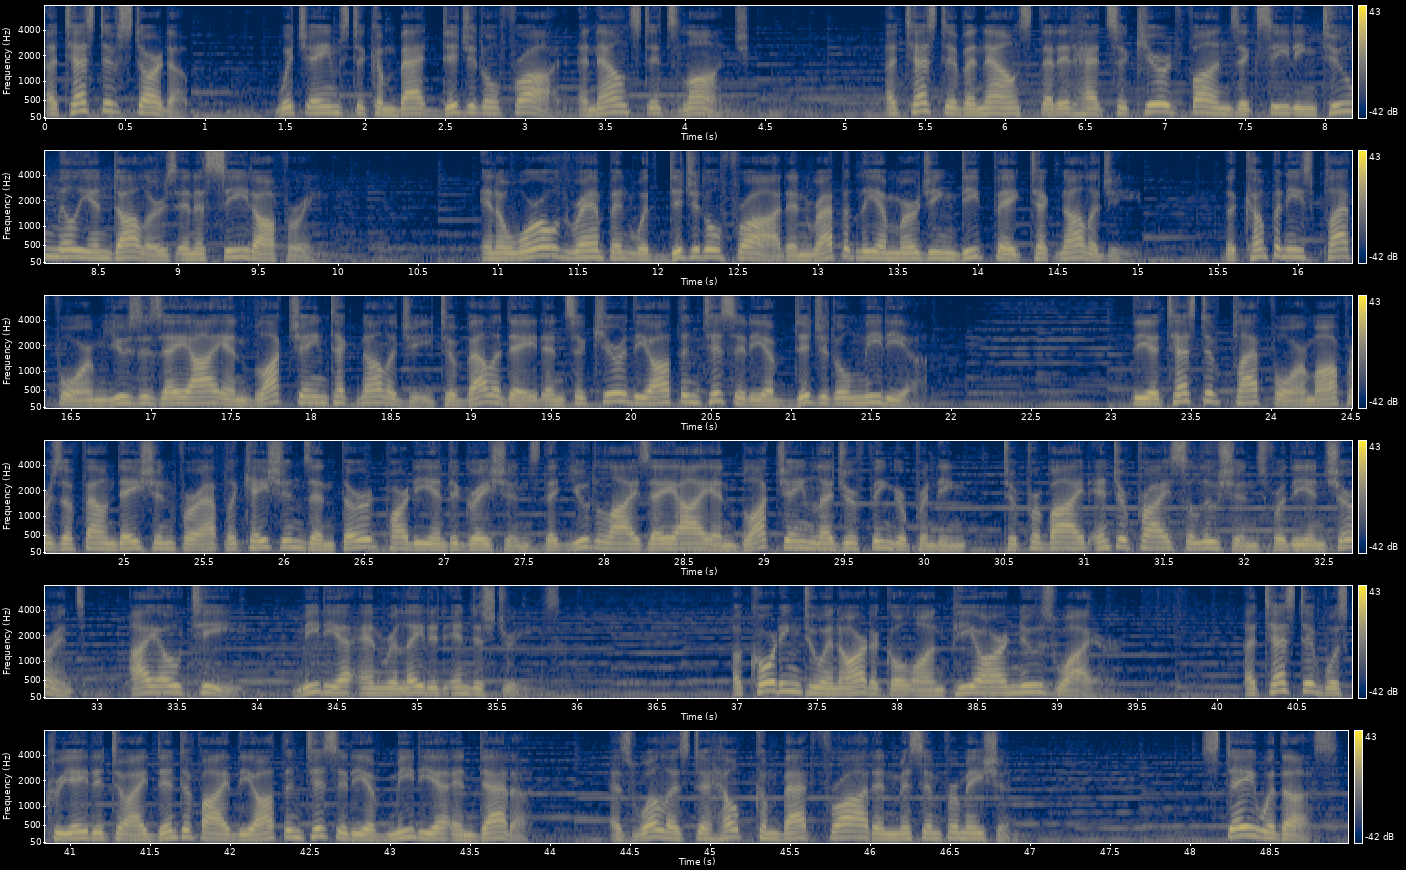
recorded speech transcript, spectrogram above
Attestiv startup, which aims to combat digital fraud, announced its launch. Attestiv announced that it had secured funds exceeding $2 million in a seed offering. In a world rampant with digital fraud and rapidly emerging deepfake technology, the company's platform uses AI and blockchain technology to validate and secure the authenticity of digital media. The Attestiv platform offers a foundation for applications and third-party integrations that utilize AI and blockchain ledger fingerprinting to provide enterprise solutions for the insurance, IoT, media and related industries. According to an article on PR Newswire, Attestiv was created to identify the authenticity of media and data, as well as to help combat fraud and misinformation. Stay with us.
